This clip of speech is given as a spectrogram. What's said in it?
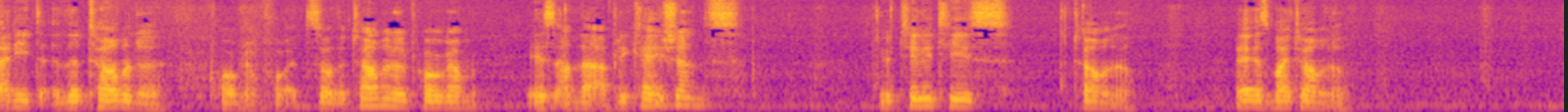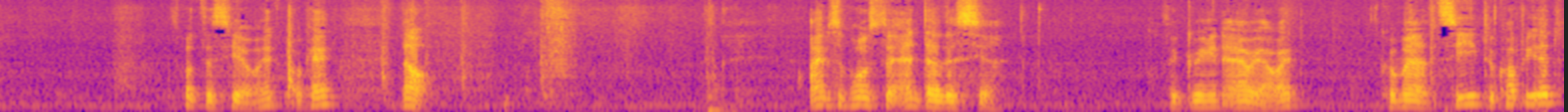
I need the terminal program for it. So the terminal program is under Applications, Utilities, terminal. There is my terminal. Let's put this here, right? Okay. Now, I'm supposed to enter this here. The green area, right? Command C to copy it.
